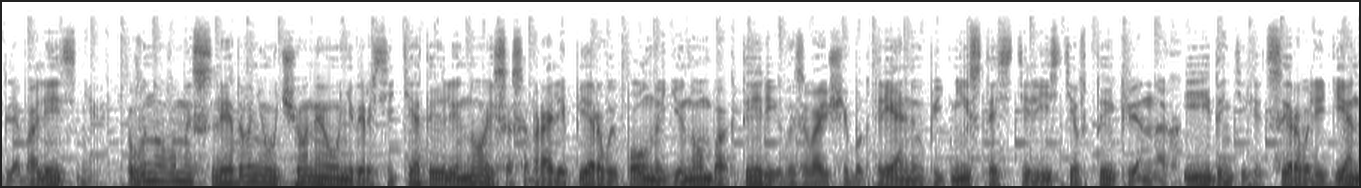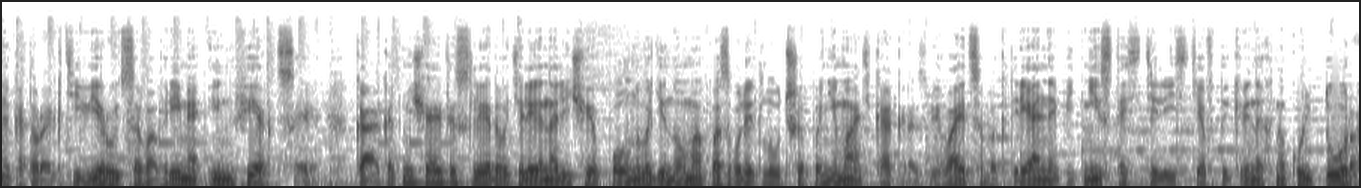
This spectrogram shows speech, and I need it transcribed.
для болезни. В новом исследовании ученые университета Иллинойса собрали первый полный геном бактерий, вызывающий бактериальную пятнистость листьев тыквенных, и идентифицировали гены, которые активируются во время инфекции. Как отмечают исследователи, наличие полного генома позволит лучше понимать, как развивается бактериальная пятнистость листьев тыквенных на культурах.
